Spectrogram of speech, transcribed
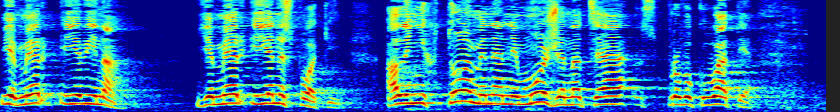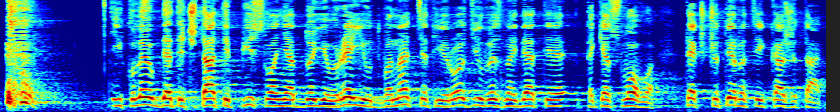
Є мир і є війна. Є мир і є неспокій. Але ніхто мене не може на це спровокувати. І коли ви будете читати післання до євреїв, 12 розділ, ви знайдете таке слово. Текст 14 каже так:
